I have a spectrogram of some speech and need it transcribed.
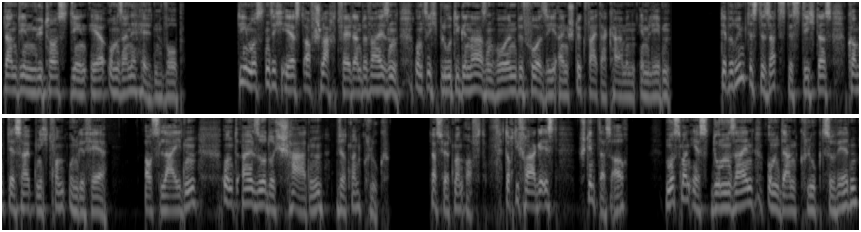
dann den Mythos, den er um seine Helden wob. Die mussten sich erst auf Schlachtfeldern beweisen und sich blutige Nasen holen, bevor sie ein Stück weiterkamen im Leben. Der berühmteste Satz des Dichters kommt deshalb nicht von ungefähr. Aus Leiden und also durch Schaden wird man klug. Das hört man oft. Doch die Frage ist, stimmt das auch? Muss man erst dumm sein, um dann klug zu werden?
